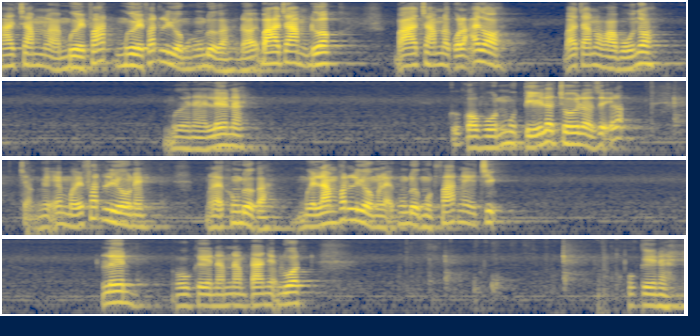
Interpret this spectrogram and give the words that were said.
200 là 10 phát 10 phát liều mà không được à? Đấy 300 được. 300 là có lãi rồi. 300 là hòa vốn rồi. 10 này lên này. Cứ có vốn một tí là chơi là dễ lắm. Chẳng nghĩ mấy phát liều này mà lại không được à? 15 phát liều mà lại không được một phát này chịu. Lên ok 55k nhận luôn. Ok này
